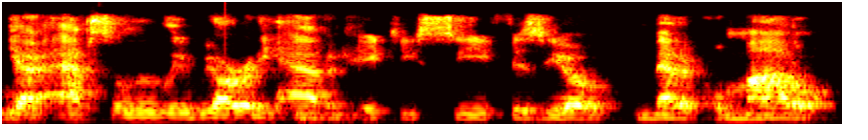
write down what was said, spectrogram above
yeah, absolutely. We already have an ATC physio medical model,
